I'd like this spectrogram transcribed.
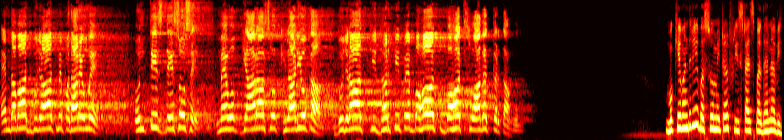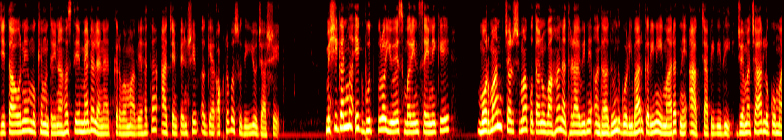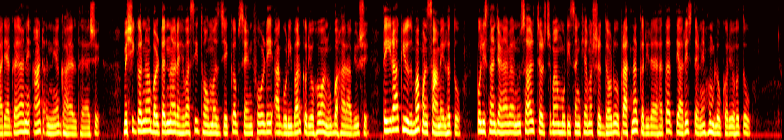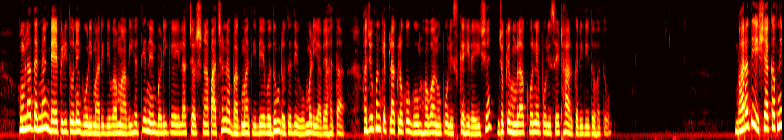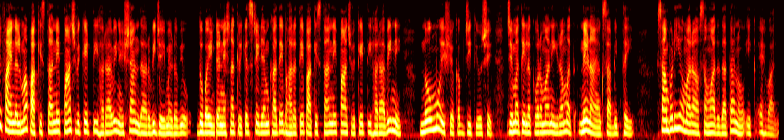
अहमदाबाद गुजरात में पधारे हुए 29 देशों से मैं वो 1100 खिलाड़ियों का गुजरात की धरती पे बहुत बहुत स्वागत करता हूं મુખ્યમંત્રીએ બસો મીટર ફ્રી સ્ટાઇલ સ્પર્ધાના વિજેતાઓને મુખ્યમંત્રીના હસ્તે મેડલ એનાયત કરવામાં આવ્યા હતા આ ચેમ્પિયનશિપ અગિયાર ઓક્ટોબર સુધી યોજાશે મિશિગનમાં એક ભૂતપૂર્વ યુએસ મરીન સૈનિકે મોરમાન ચર્ચમાં પોતાનું વાહન અથડાવીને અંધાધૂંધ ગોળીબાર કરીને ઇમારતને આગ ચાપી દીધી, જેમાં ચાર લોકો માર્યા ગયા અને આઠ અન્ય ઘાયલ થયા છે. મિશિગનના બર્ટનના રહેવાસી થોમસ જેકબ સેનફોર્ડે આ ગોળીબાર કર્યો હોવાનું બહાર આવ્યું છે. તે ઇરાક યુદ્ધમાં પણ સામેલ હતો. પોલીસના જણાવ્યા અનુસાર ચર્ચમાં મોટી સંખ્યામાં શ્રદ્ધાળુઓ પ્રાર્થના કરી રહ્યા હતા, ત્યારે જ તેણે હુમલો કર્યો હતો. હુમલા દરમિયાન બે પીડિતોને ગોળી મારી દેવામાં આવી હતી અને બળી ગયેલા ચર્ચના પાછળના ભાગમાંથી બે વધુ મૃતદેહો મળી આવ્યા હતા. હજુ પણ કેટલાક લોકો ગુમ હોવાનું પોલીસ કહી રહી છે, જોકે હુમલાખોરને પોલીસે ઠાર કરી દીધો હતો. ભારતે એશિયા કપની ફાઇનલમાં પાકિસ્તાનને પાંચ વિકેટથી હરાવીને શાનદાર વિજય મેળવ્યો. દુબઈ ઇન્ટરનેશનલ ક્રિકેટ સ્ટેડિયમ ખાતે ભારતે પાકિસ્તાનને પાંચ વિકેટથી હરાવીને નવમો એશિયા કપ જીત્યો છે, જેમાં તિલક વર્માની રમત નિર્ણાયક સાબિત થઈ. સાંભળીએ અમારા સંવાદદાતાનો એક અહેવાલ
